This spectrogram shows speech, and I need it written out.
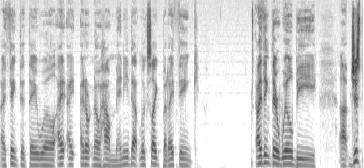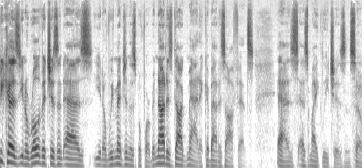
I think that they will. I, I, I don't know how many that looks like, but I think I think there will be. Uh, just because you know Rolovich isn't as you know we've mentioned this before, but not as dogmatic about his offense as as Mike Leach is, and so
